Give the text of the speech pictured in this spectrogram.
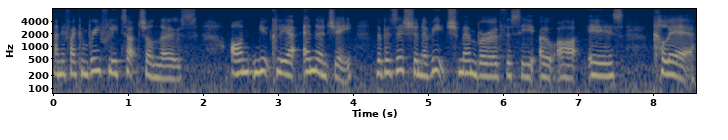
And if I can briefly touch on those. On nuclear energy, the position of each member of the COR is clear.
